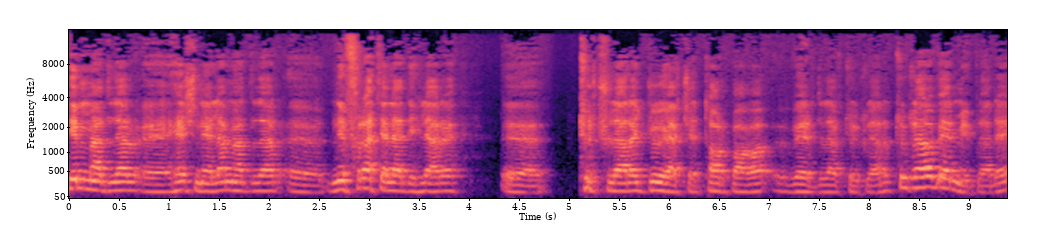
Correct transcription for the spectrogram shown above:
Dinmədilər, heç nə eləmədilər, nifrət elədikləri türklərə güya ki, torpağı verdilər türklərə. Türklərə verməyiblər. E?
